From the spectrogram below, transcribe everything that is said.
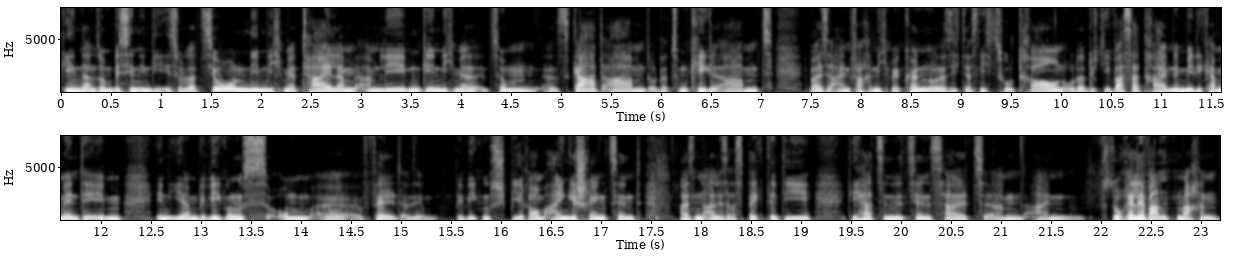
gehen dann so ein bisschen in die Isolation, nehmen nicht mehr teil am, am Leben, gehen nicht mehr zum äh, Skatabend oder zum Kegelabend, weil sie einfach nicht mehr können oder sich das nicht zutrauen oder durch die wassertreibenden Medikamente eben in ihrem Bewegungsumfeld, also Bewegungsspielraum eingeschränkt sind. Also sind alles Aspekte, die die Herzinsuffizienz halt ähm, ein, so relevant machen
